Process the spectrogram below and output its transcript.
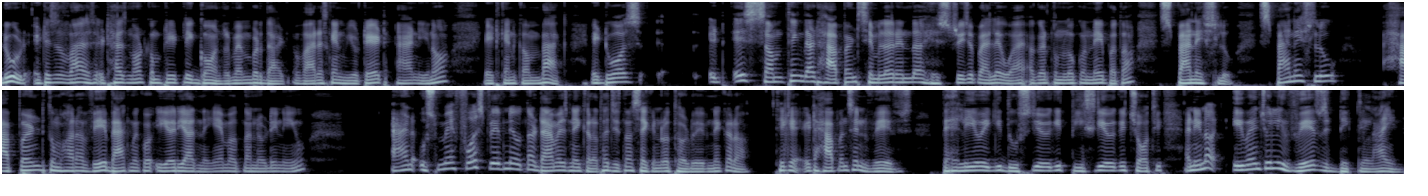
dude it is a virus it has not completely gone remember that virus can mutate and you know it can come back it was it is something that happened similar in the history जो पहले हुआ है. अगर तुम लोग को नहीं पता Spanish flu Spanish flu happened तुम्हारा वे बैक मेरे को ईयर याद नहीं है, मैं उतना नोडी नहीं हूँ। एंड उसमें फ़र्स्ट वेव ने उतना डैमेज नहीं करा था जितना सेकेंड और थर्ड वेव ने करा, ठीक है? इट हैपन्स इन वेव्स पहली होएगी, दूसरी होएगी, तीसरी होएगी, चौथी and you know eventually waves decline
